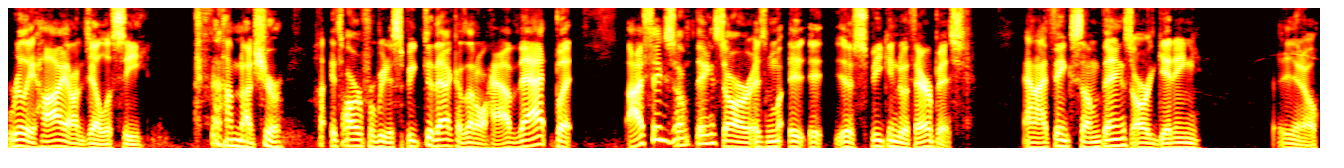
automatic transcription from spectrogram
really high on jealousy, I'm not sure. It's hard for me to speak to that because I don't have that. But I think some things are as it, it, speaking to a therapist, and I think some things are getting, you know,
